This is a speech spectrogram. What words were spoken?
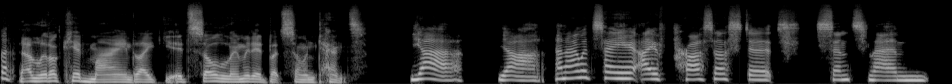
that little kid mind, like it's so limited but so intense. Yeah. Yeah. And I would say I've processed it since then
